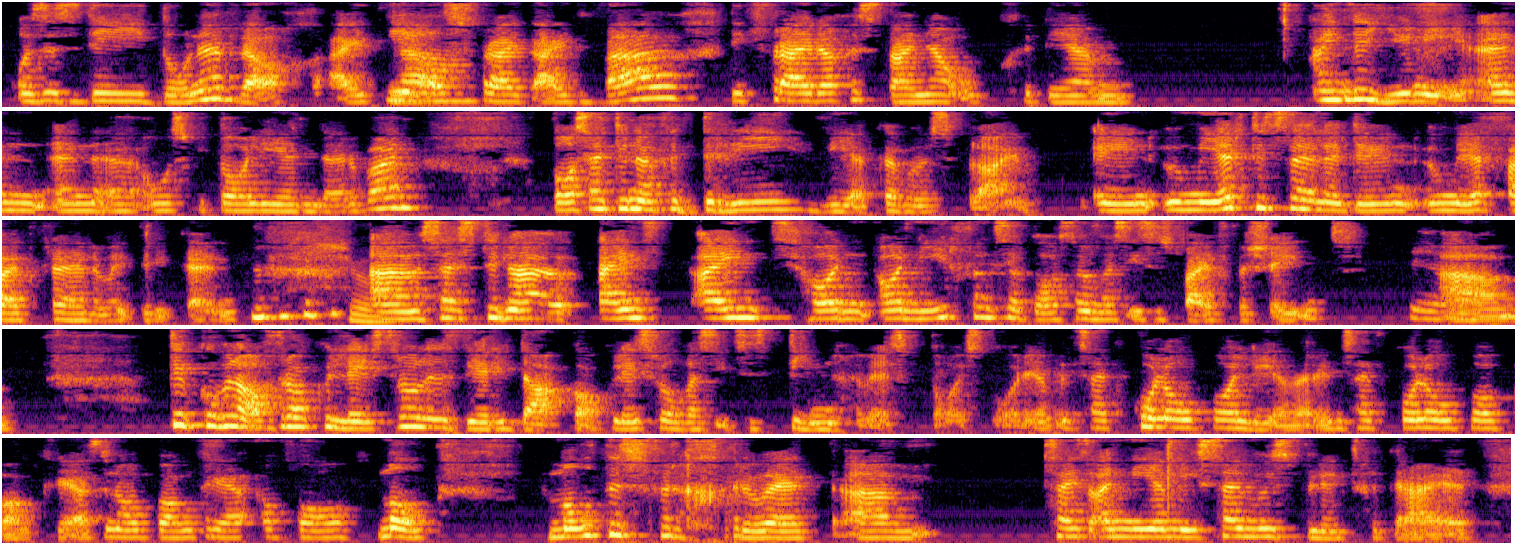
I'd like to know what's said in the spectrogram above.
Ons is die donderdag uit ja. Nelspruit uit weg. Die Vrydag is Tanya opgeneem einde Junie in in 'n uh, hospitaal in Durban waar sy toe nou vir 3 weke moes bly. En hoe meer toetse hulle doen, hoe meer fout kry hulle met hierdie kind. Ehm um, sy is toe nou eind eind haar haar nierfunksie op was is 5%. Ja. Ehm um, toe kom hulle agter haar cholesterol is deur die dak. Haar cholesterol was iets soos 10 gewees op daai stadium. En sy het kolle op haar lewer en sy het kolle op haar pankreas en haar pankreas op haar milt. Milt is vergroot. Um sy's anemies, sy moes bloed gekry het.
